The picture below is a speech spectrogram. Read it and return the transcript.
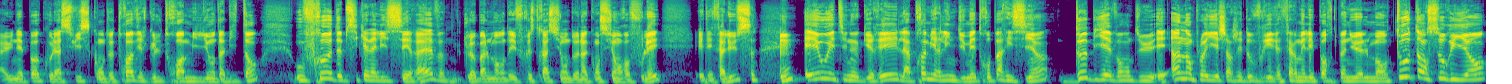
à une époque où la Suisse compte 3,3 millions d'habitants, où Freud psychanalyse ses rêves, globalement des frustrations de l'inconscient refoulé et des phallus, et où est inaugurée la première ligne du métro parisien, deux billets vendus et un employé chargé d'ouvrir et fermer les portes manuellement tout en souriant.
